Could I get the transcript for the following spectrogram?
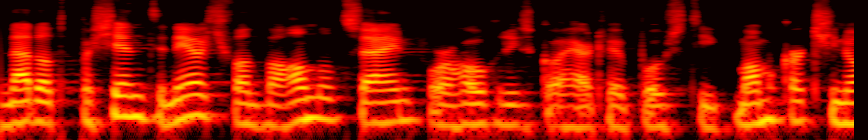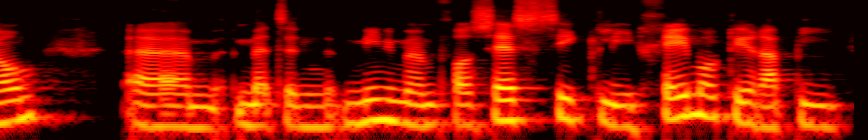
nadat patiënten neoadjuvant behandeld zijn voor hoog risico HER2-positief mammocarcinoom, um, met een minimum van zes cycli chemotherapie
